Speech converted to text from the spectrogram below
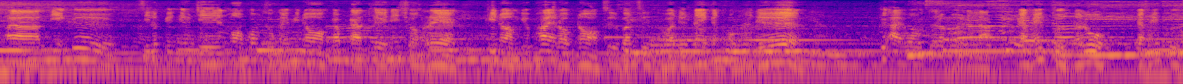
อ่านี่คือศิลปินนิวเจนมอบความสุขให้พี่น้องกับการเตยในช่วงแรก พี่น้องอยู่ภายรอบนอกซื้อบัตรซื้อตัวเดินได้กันของเด้อคือไอโอเซอร์เมอร์นั่นแหละอยากให้ฝึกนะลูกอยากให้ฝึก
